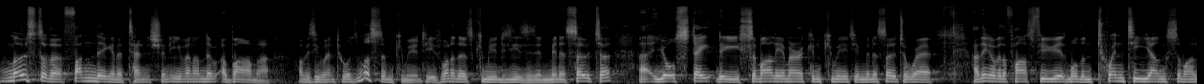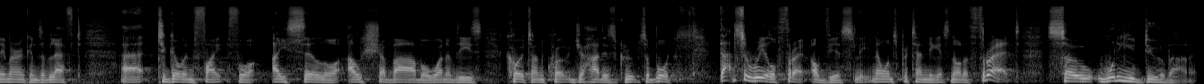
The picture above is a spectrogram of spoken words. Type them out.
most of the funding and attention, even under Obama, obviously went towards Muslim communities. One of those communities is in Minnesota, uh, your state, the Somali American community in Minnesota, where I think over the past few years, more than 20 young Somali Americans have left uh, to go and fight for ISIL or Al Shabaab or one of these quote unquote jihadist groups abroad. That's a real threat, obviously. No one's pretending it's not a threat. So, what do you do about it?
